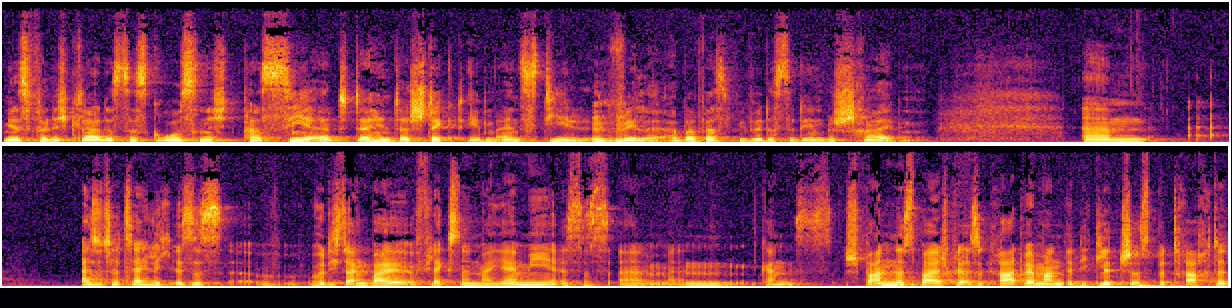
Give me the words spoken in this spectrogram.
Mir ist völlig klar, dass das groß nicht passiert. Dahinter steckt eben ein Stilwille. Mhm. Aber was, wie würdest du den beschreiben? Ähm, also tatsächlich ist es, würde ich sagen, bei Flexen in Miami ist es ähm, ein ganz spannendes Beispiel. Also gerade wenn man die Glitches betrachtet.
